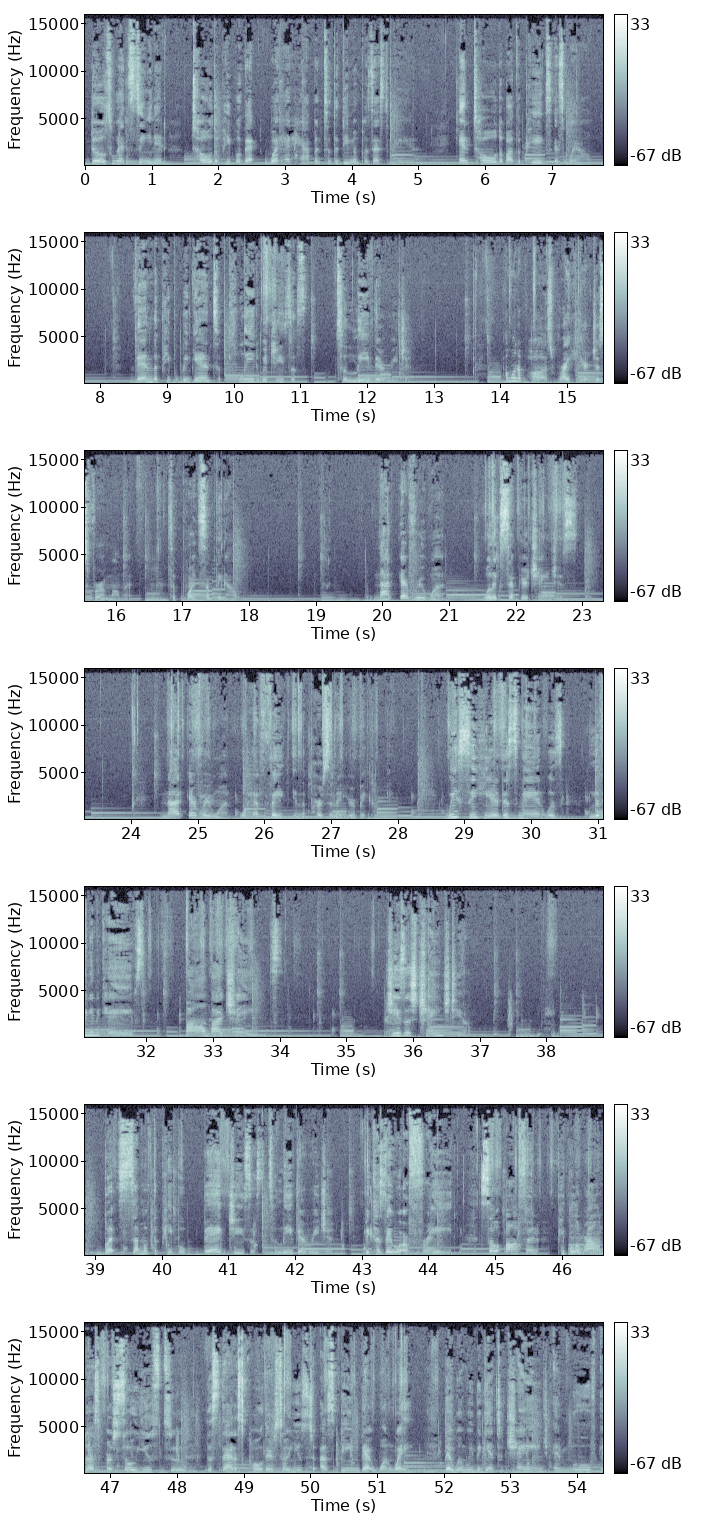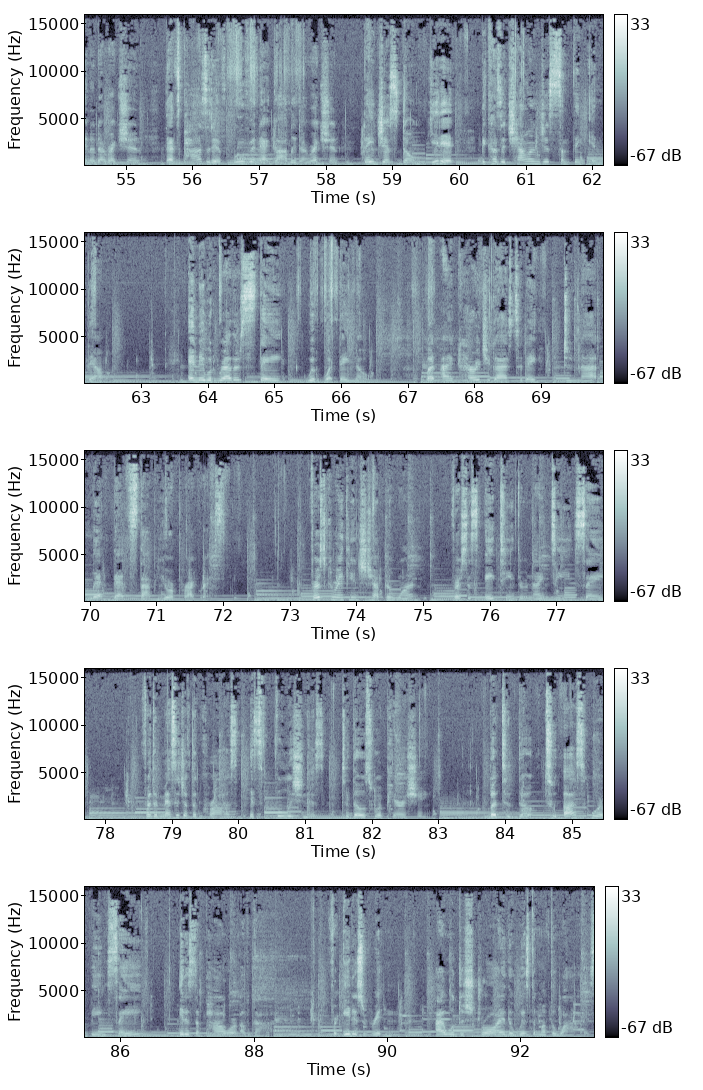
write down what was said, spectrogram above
Those who had seen it told the people that what had happened to the demon possessed man and told about the pigs as well. Then the people began to plead with Jesus to leave their region. I want to pause right here just for a moment to point something out. Not everyone will accept your changes. Not everyone will have faith in the person that you're becoming. We see here this man was living in the caves, bound by chains. Jesus changed him. But some of the people begged Jesus to leave their region because they were afraid. So often, people around us are so used to the status quo, they're so used to us being that one way, that when we begin to change and move in a direction that's positive, move in that godly direction, they just don't get it because it challenges something in them. And they would rather stay with what they know. But I encourage you guys today do not let that stop your progress. 1 Corinthians chapter 1 verses 18 through 19 saying, For the message of the cross is foolishness to those who are perishing, but to, the, to us who are being saved, it is the power of God. For it is written, I will destroy the wisdom of the wise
